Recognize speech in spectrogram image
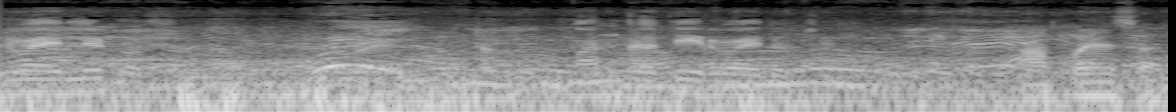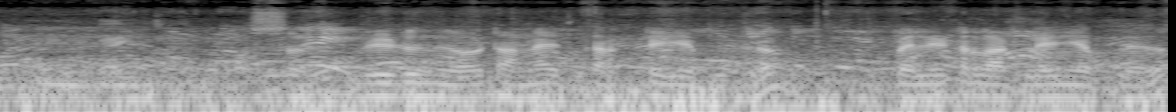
ఇరవై ఐదు లీటర్ వస్తుంది. మంత్ అయితే ఇరవై ఐదు వచ్చింది. పోయిన సార్. వస్తుంది. బ్రీడ్ ఉంది కాబట్టి అన్న అయితే కరెక్ట్గా చెప్పారు ముప్పై లీటర్లు అట్లేం చెప్పలేదు.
